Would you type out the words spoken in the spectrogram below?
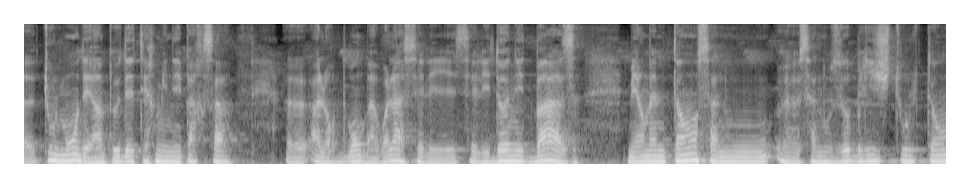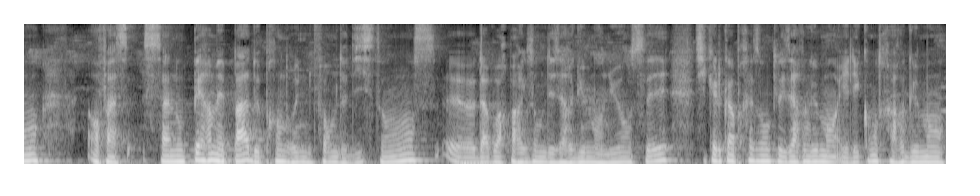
euh, tout le monde est un peu déterminé par ça. Euh, alors bon, ben voilà, c'est les, les, données de base, mais en même temps, ça nous, euh, ça nous oblige tout le temps, enfin, ça nous permet pas de prendre une forme de distance, d'avoir par exemple des arguments nuancés. Si quelqu'un présente les arguments et les contre-arguments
